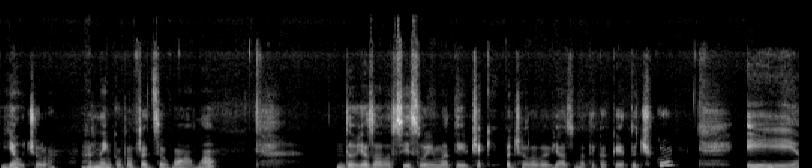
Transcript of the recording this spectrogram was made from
Я вчора гарненько попрацювала, дов'язала всі свої мотивчики, почала вив'язувати кокеточку. І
